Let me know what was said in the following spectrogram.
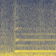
you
